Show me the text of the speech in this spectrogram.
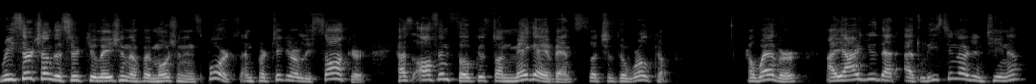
Research on the circulation of emotion in sports, and particularly soccer, has often focused on mega events such as the World Cup. However, I argue that at least in Argentina,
